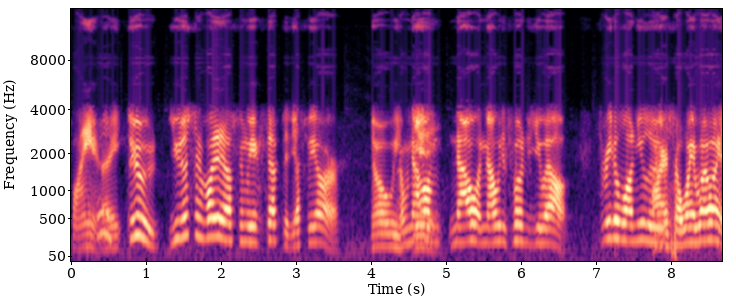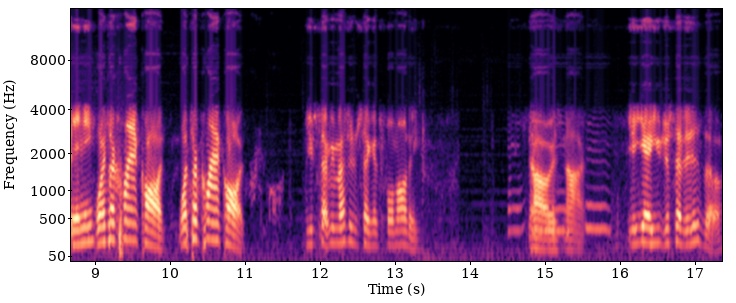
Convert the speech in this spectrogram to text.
mm-hmm. right? Dude, you just invited us and we accepted. Yes, we are. No, we Oh, now, didn't. I'm, now, now we just voted you out. Three to one, you lose. Alright, so wait, wait, wait. What's our clan called? What's our clan called? You sent me a message saying it's full naughty. No, it's not. Yeah, you just said it is though.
